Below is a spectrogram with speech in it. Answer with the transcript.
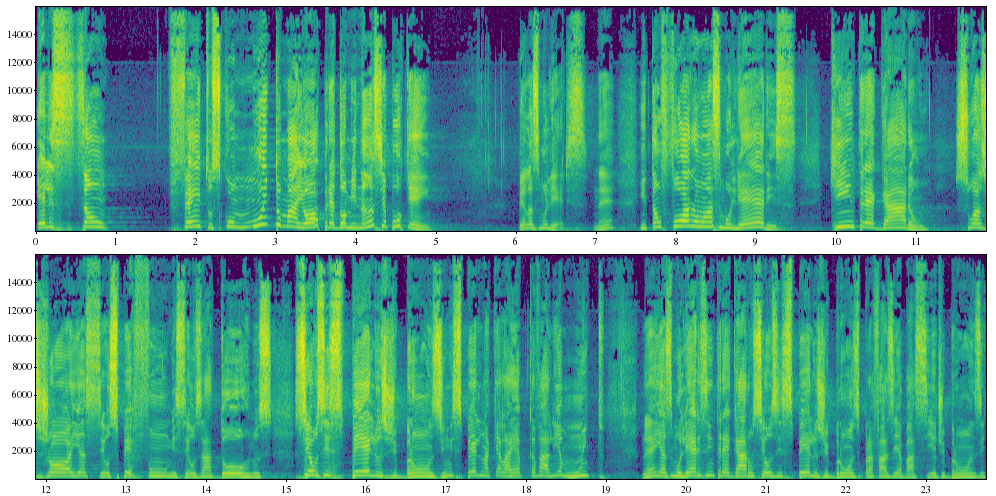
eles são feitos com muito maior predominância por quem? Pelas mulheres, né? Então foram as mulheres que entregaram suas joias, seus perfumes, seus adornos, seus espelhos de bronze. Um espelho naquela época valia muito. Né? E as mulheres entregaram seus espelhos de bronze para fazer a bacia de bronze.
